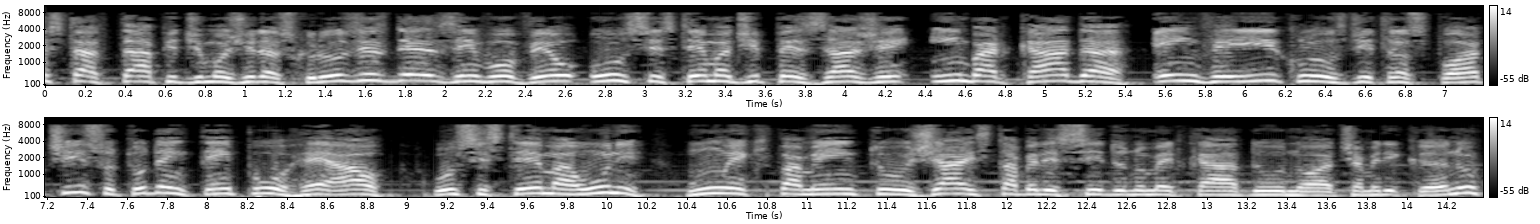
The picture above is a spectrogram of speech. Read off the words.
Uma startup de Mogi das Cruzes desenvolveu um sistema de pesagem embarcada em veículos de transporte, isso tudo em tempo real. O sistema une um equipamento já estabelecido no mercado norte-americano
